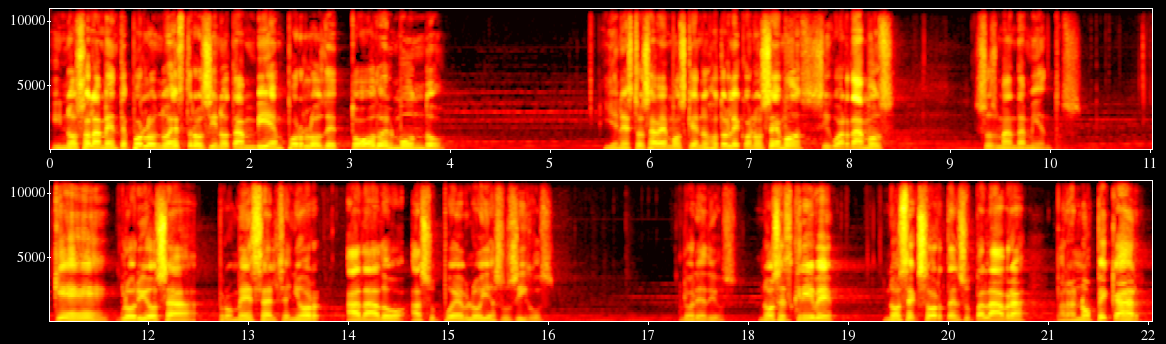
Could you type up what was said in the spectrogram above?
Y no solamente por los nuestros, sino también por los de todo el mundo. Y en esto sabemos que nosotros le conocemos si guardamos sus mandamientos. Qué gloriosa promesa el Señor ha dado a su pueblo y a sus hijos. Gloria a Dios. No se escribe, no se exhorta en su palabra para no pecar.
